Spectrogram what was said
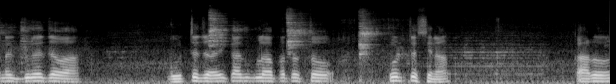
অনেক দূরে যাওয়া ঘুরতে যাওয়া, এই কাজগুলো আপাতত করতেছি না। কারণ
